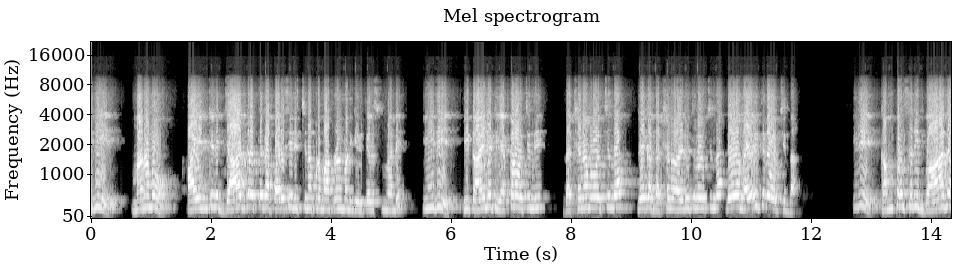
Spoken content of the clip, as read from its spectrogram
ఇది మనము ఆ ఇంటిని జాగ్రత్తగా పరిశీలించినప్పుడు మాత్రమే మనకి ఇది తెలుస్తుందండి. ఇది ఈ టాయిలెట్ ఎక్కడ వచ్చింది? దక్షిణంలో వచ్చిందా? లేక దక్షిణ నైరుతిలో వచ్చిందా? లేదా నైరుతిలో వచ్చిందా? ఇది కంపల్సరీ బాగా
